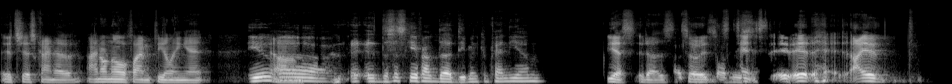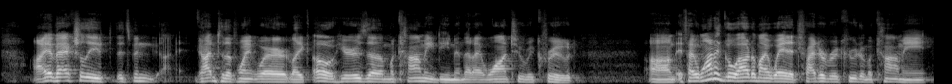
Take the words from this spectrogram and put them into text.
it's just kind of I don't know if I'm feeling it. You um, uh, does this game have the demon compendium? Yes, it does. Okay, so it's, so it, it, I I have actually it's been gotten to the point where like oh here's a Makami demon that I want to recruit. Um, if I want to go out of my way to try to recruit a Makami,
